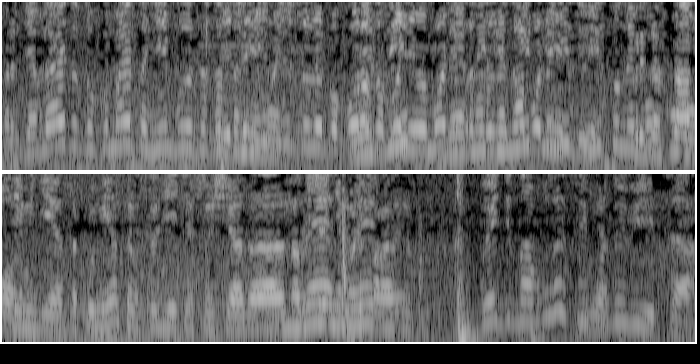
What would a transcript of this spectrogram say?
пред'являйте документи, ні будете Не чиніть, затримані. звісно, непокору Не законній звід- вимозі не- не працівника чиніть мені, поліції. звісно, Предоставьте непокору. мне документы, свидетельствующие о нарушении Не- моих не- прав. Вийдіть на вулицю і Ні. подивіться.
